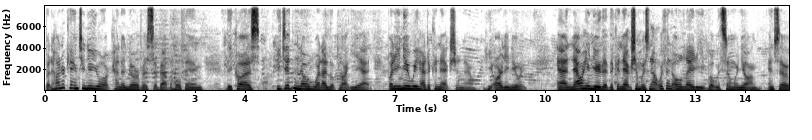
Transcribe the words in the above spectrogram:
But Hunter came to New York kind of nervous about the whole thing because he didn't know what I looked like yet, but he knew we had a connection now. He already knew it. And now he knew that the connection was not with an old lady, but with someone young. And so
